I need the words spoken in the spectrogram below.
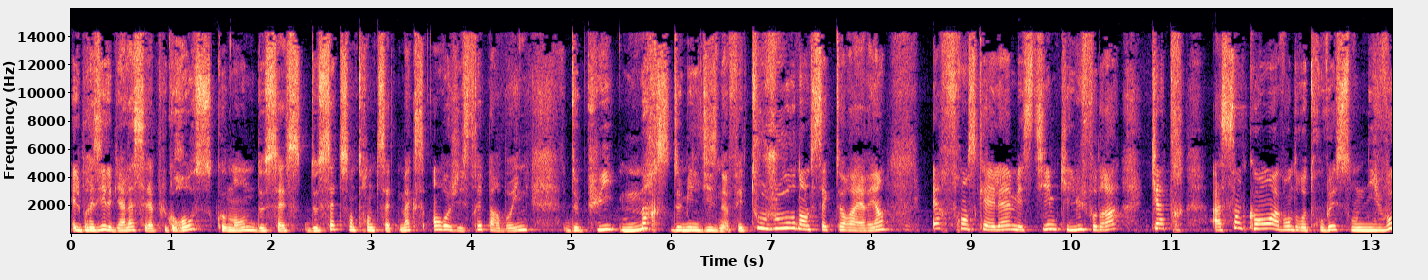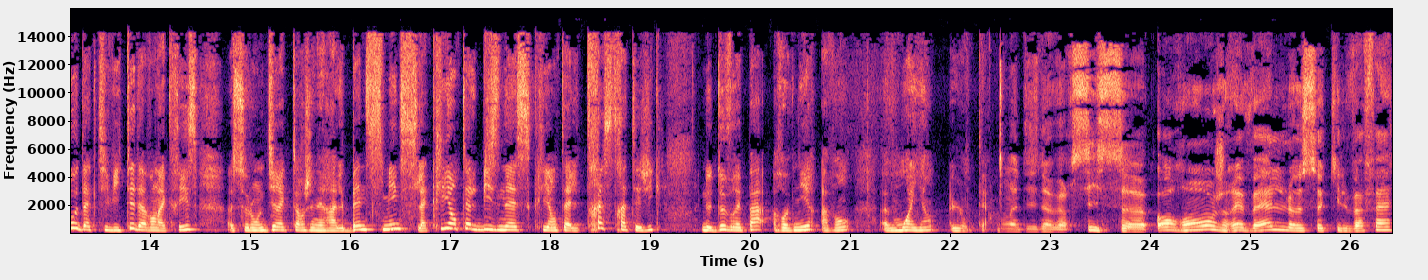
et le Brésil. Et eh bien là, c'est la plus grosse commande de 737 MAX enregistrée par Boeing depuis mars 2019. Et toujours dans le secteur aérien, Air France KLM estime qu'il lui faudra 4 à 5 ans avant de retrouver son niveau d'activité d'avant la crise. Selon le directeur général Ben Smith, la clientèle business, clientèle très stratégique, ne devrait pas revenir avant moyen long terme. 19h06, Orange révèle ce qu'il va faire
